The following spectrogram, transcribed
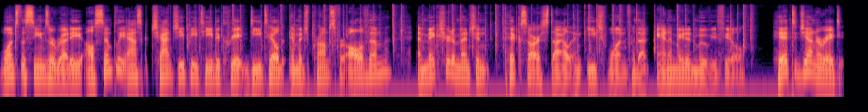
Once the scenes are ready, I'll simply ask ChatGPT to create detailed image prompts for all of them, and make sure to mention Pixar style in each one for that animated movie feel. Hit generate,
